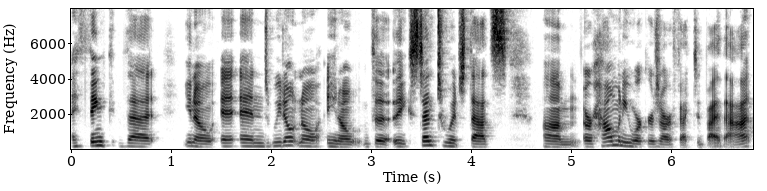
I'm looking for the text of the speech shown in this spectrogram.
i think that you know and, we don't know you know the, the extent to which that's um, or how many workers are affected by that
